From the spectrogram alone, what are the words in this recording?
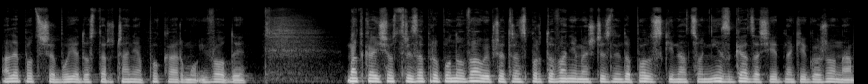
ale potrzebuje dostarczania pokarmu i wody. Matka i siostry zaproponowały przetransportowanie mężczyzny do Polski, na co nie zgadza się jednak jego żona.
